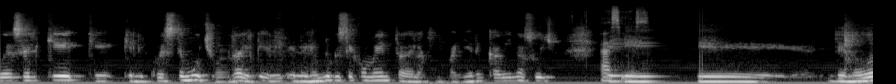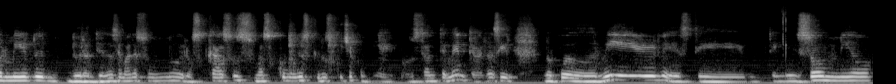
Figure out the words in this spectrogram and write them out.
puede ser que, que, le cueste mucho, ¿verdad? El, el, ejemplo que usted comenta de la compañera en cabina suya, Así eh, eh, de no dormir durante una semana es uno de los casos más comunes que uno escucha eh, constantemente. Es decir, no puedo dormir, este, tengo insomnio,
